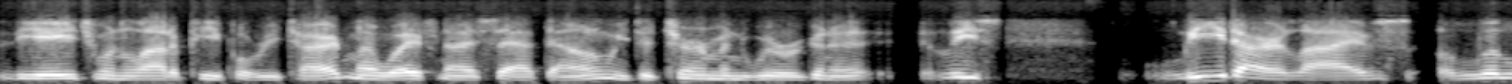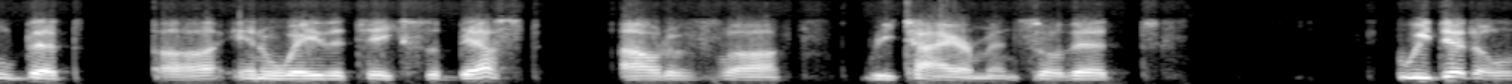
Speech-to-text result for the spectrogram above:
the age when a lot of people retired, my wife and I sat down. We determined we were going to at least lead our lives a little bit uh, in a way that takes the best out of uh, retirement, so that we did a,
